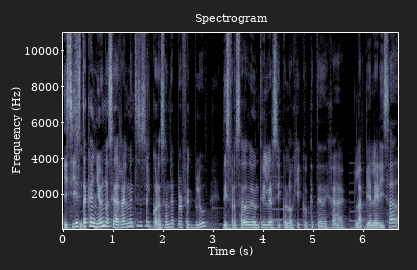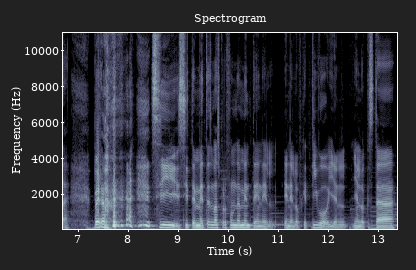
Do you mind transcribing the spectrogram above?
Y sí, está cañón, o sea, realmente ese es el corazón de Perfect Blue, disfrazado de un thriller psicológico que te deja la piel erizada. Pero si, si te metes más profundamente en el, en el objetivo y en, y en lo que está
